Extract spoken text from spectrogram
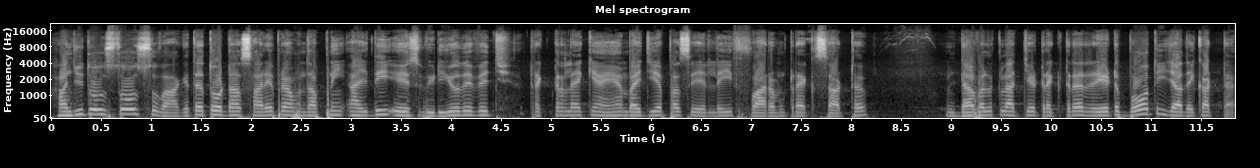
ਹਾਂਜੀ ਦੋਸਤੋ, ਸਵਾਗਤ ਹੈ ਤੁਹਾਡਾ ਸਾਰੇ ਭਰਾਵਾਂ ਦਾ ਆਪਣੀ ਅੱਜ ਦੀ ਇਸ ਵੀਡੀਓ ਦੇ ਵਿੱਚ। ਟਰੈਕਟਰ ਲੈ ਕੇ ਆਏ ਹਾਂ ਬਾਈ ਜੀ ਆਪਾਂ ਸੇਲ ਲਈ Farmtrac 60 double clutch tractor rate ਬਹੁਤ ਹੀ ਜ਼ਿਆਦਾ ਘੱਟ ਹੈ।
